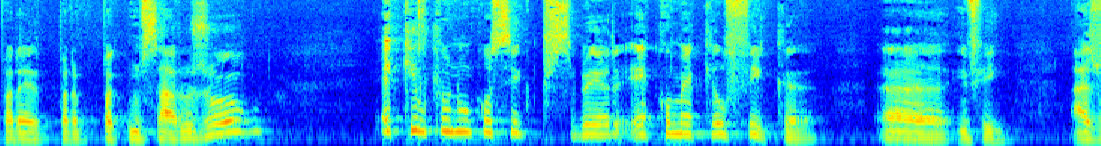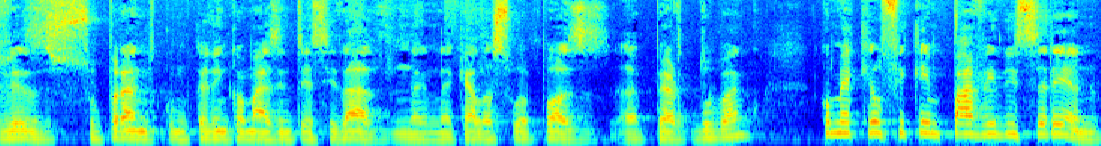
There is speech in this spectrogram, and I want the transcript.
para, para, para começar o jogo. Aquilo que eu não consigo perceber é como é que ele fica, enfim, às vezes soprando com um bocadinho com mais intensidade na, naquela sua pose ah, perto do banco, como é que ele fica impávido e sereno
